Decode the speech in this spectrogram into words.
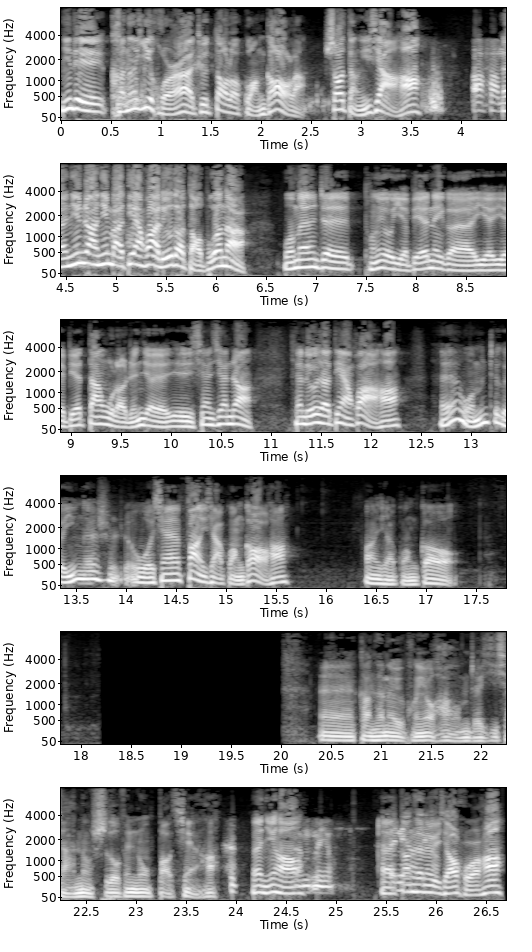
您得可能一会儿啊就到了广告了，稍等一下啊。啊好。那，您这样您把电话留到导播那儿，我们这朋友也别那个也也别耽误了，人家先先这样。先留下电话哈，哎，我们这个应该是我先放一下广告哈，放一下广告。呃，刚才那位朋友哈，我们这一下弄十多分钟，抱歉哈。喂，你好，没有。哎，刚才那位小伙哈，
